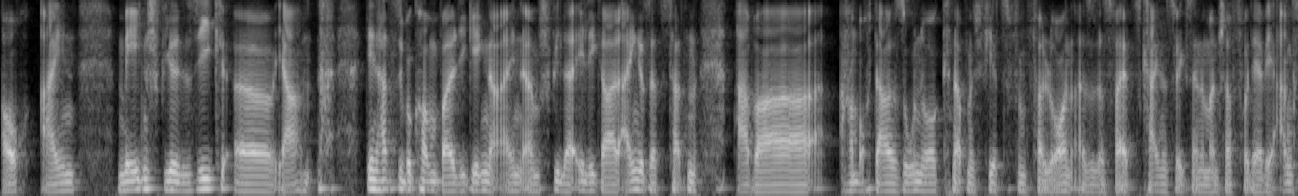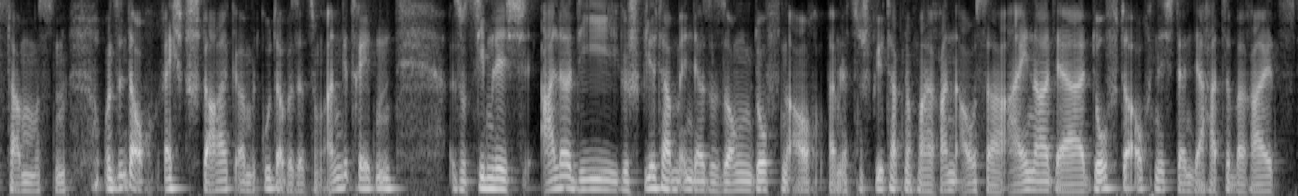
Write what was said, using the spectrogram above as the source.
auch ein Medenspiel-Sieg. Äh, ja, den hatten sie bekommen, weil die Gegner einen ähm, Spieler illegal eingesetzt hatten, aber haben auch da so nur knapp mit 4 zu 5 verloren. Also das war jetzt keineswegs eine Mannschaft, vor der wir Angst haben mussten und sind auch recht stark äh, mit guter Besetzung angetreten. So ziemlich alle, die gespielt haben in der Saison, durften auch beim letzten Spieltag nochmal ran, außer einer, der durfte auch nicht, denn der hatte bereits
